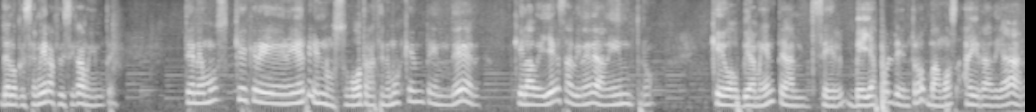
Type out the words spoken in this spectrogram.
de lo que se mira físicamente tenemos que creer en nosotras, tenemos que entender que la belleza viene de adentro, que obviamente al ser bellas por dentro vamos a irradiar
